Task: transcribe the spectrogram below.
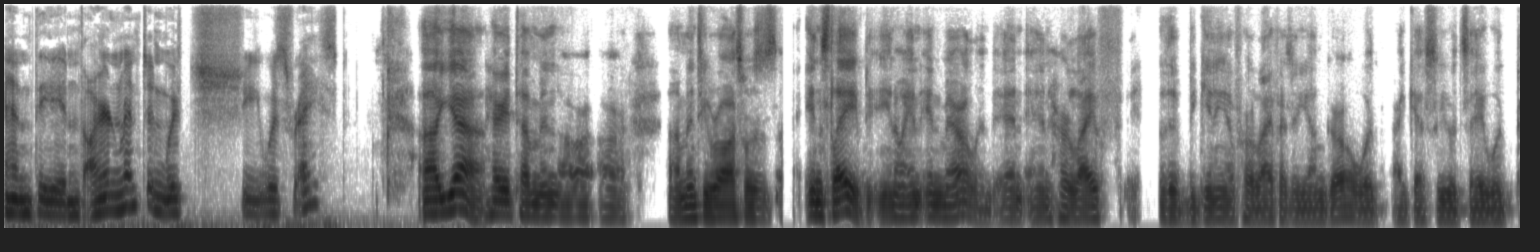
and the environment in which she was raised? Uh, yeah, Harriet Tubman, our, our uh, Minty Ross, was enslaved, you know, in, in Maryland and, and her life, the beginning of her life as a young girl would, I guess you would say would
